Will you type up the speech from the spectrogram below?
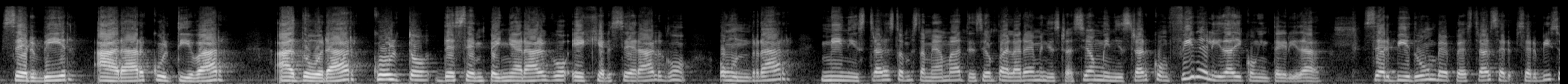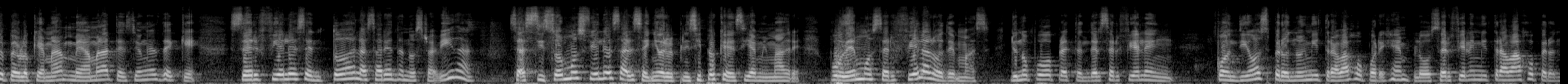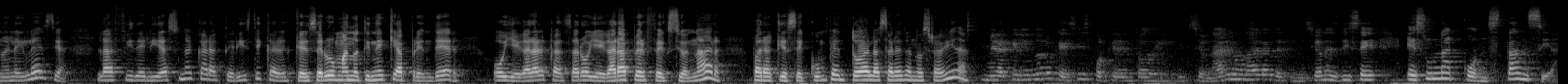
servir, arar, cultivar, adorar, culto, desempeñar algo, ejercer algo, honrar, ministrar. Esto me llama la atención para el área de administración, ministrar con fidelidad y con integridad servidumbre, prestar servicio, pero lo que me llama la atención es de que ser fieles en todas las áreas de nuestra vida. O sea, si somos fieles al Señor, el principio que decía mi madre, podemos ser fieles a los demás. Yo no puedo pretender ser fiel en, con Dios, pero no en mi trabajo, por ejemplo, o ser fiel en mi trabajo, pero no en la iglesia. La fidelidad es una característica que el ser humano tiene que aprender o llegar a alcanzar o llegar a perfeccionar para que se cumpla en todas las áreas de nuestra vida. Mira, qué lindo lo que decís, porque dentro del diccionario una de las definiciones dice, es una constancia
